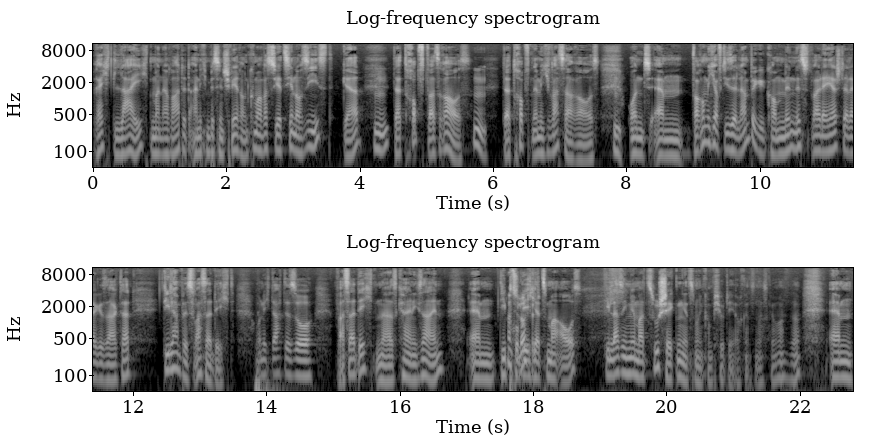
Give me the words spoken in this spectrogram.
recht leicht. Man erwartet eigentlich ein bisschen schwerer. Und guck mal, was du jetzt hier noch siehst, Gerd, Hm. da tropft was raus. Hm. Da tropft nämlich Wasser raus. Und ähm, warum ich auf diese Lampe gekommen bin, ist, weil der Hersteller gesagt hat, die Lampe ist wasserdicht. Und ich dachte so, wasserdicht? Na, das kann ja nicht sein. Ähm, die probiere ich jetzt mal aus. Die lasse ich mir mal zuschicken. Jetzt ist mein Computer hier auch ganz nass geworden. So. Ähm,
